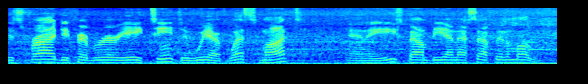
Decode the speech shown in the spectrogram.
It's Friday, February 18th, and we're at Westmont and a eastbound BNSF intermodal.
